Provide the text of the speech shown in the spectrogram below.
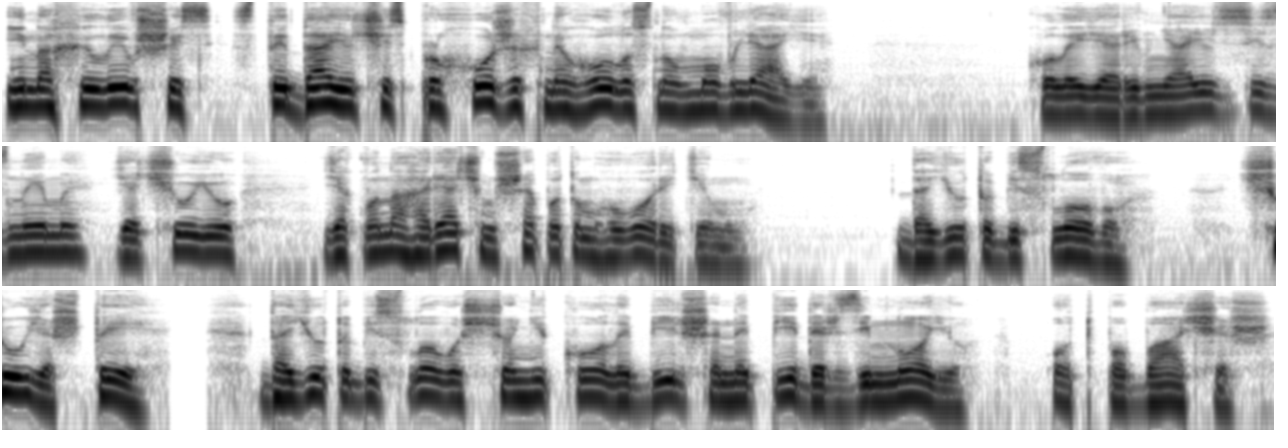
і, нахилившись, стидаючись прохожих, неголосно вмовляє. Коли я рівняюсь зі ними, я чую, як вона гарячим шепотом говорить йому Даю тобі слово, чуєш ти, даю тобі слово, що ніколи більше не підеш зі мною, от побачиш.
